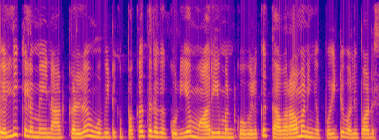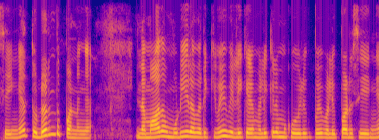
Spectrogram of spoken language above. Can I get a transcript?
வெள்ளிக்கிழமை நாட்களில் உங்கள் வீட்டுக்கு பக்கத்தில் இருக்கக்கூடிய மாரியம்மன் கோவிலுக்கு தவறாமல் நீங்கள் போயிட்டு வழிபாடு செய்யுங்க. தொடர்ந்து பண்ணுங்கள் இந்த மாதம் முடிகிற வரைக்குமே வெள்ளிக்கிழமை வெள்ளிக்கிழமை கோவிலுக்கு போய் வழிபாடு செய்யுங்க.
